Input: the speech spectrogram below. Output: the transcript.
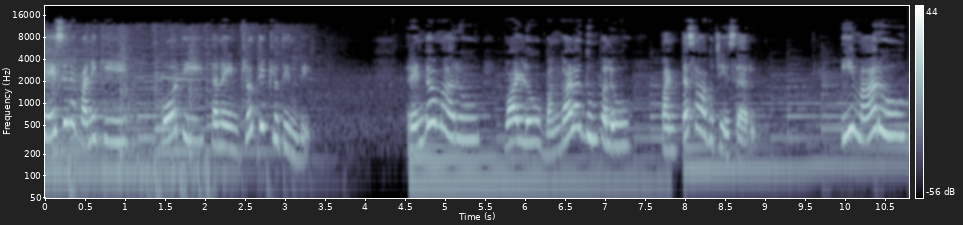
చేసిన పనికి కోతి తన ఇంట్లో తిట్లు తింది. రెండో మారు వాళ్ళు బంగాళాదుంపలు పంట సాగు చేశారు. ఈ మారు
